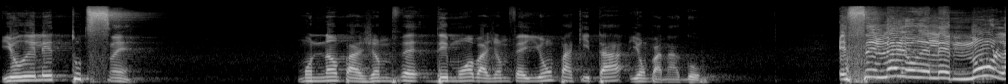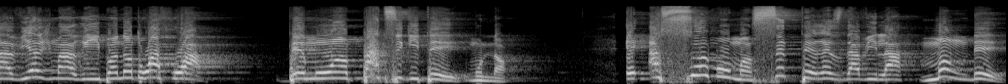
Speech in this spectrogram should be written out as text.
Il aurait les tout saint. Mon nom pas jamais fait démon pas jamais fait yon pas kita yon pas. Et c'est là aurait le nom la Vierge Marie pendant trois fois. Des mois particuliers, mon nom. Et à ce moment, Sainte Thérèse d'Avila mandé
